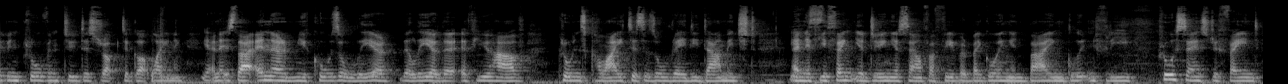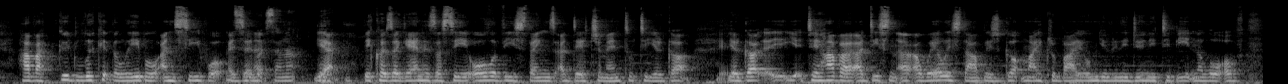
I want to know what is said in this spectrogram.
been proven to disrupt the gut lining, Yeah. and it's that inner mucosal layer, the layer that if you have Crohn's colitis is already damaged. And if you think you're doing yourself a favour by going and buying gluten free, processed, refined, have a good look at the label and see what is in it. in it. Yeah, because again, as I say, all of these things are detrimental to your gut. Yeah. Your gut eh, to have a, a decent, a, a well established gut microbiome, you really do need to be eating a lot of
